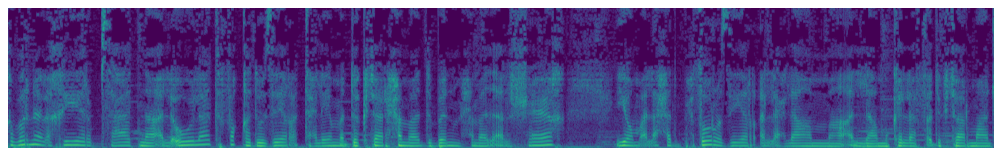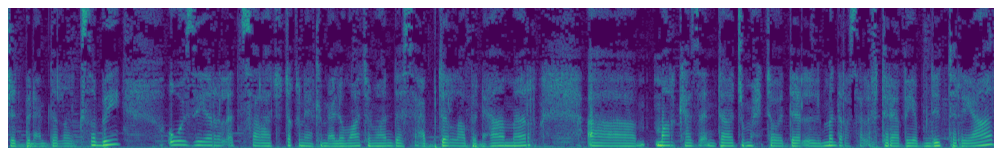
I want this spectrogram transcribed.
خبرنا الأخير بساعتنا الأولى. تفقد وزير التعليم الدكتور حمد بن محمد آل الشيخ. يوم الأحد بحضور وزير الإعلام المكلف الدكتور ماجد بن عبد الله القصبي ووزير الاتصالات وتقنية المعلومات المهندس عبد الله بن عامر آه، مركز إنتاج محتوى المدرسة الافتراضية بمدينة الرياض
